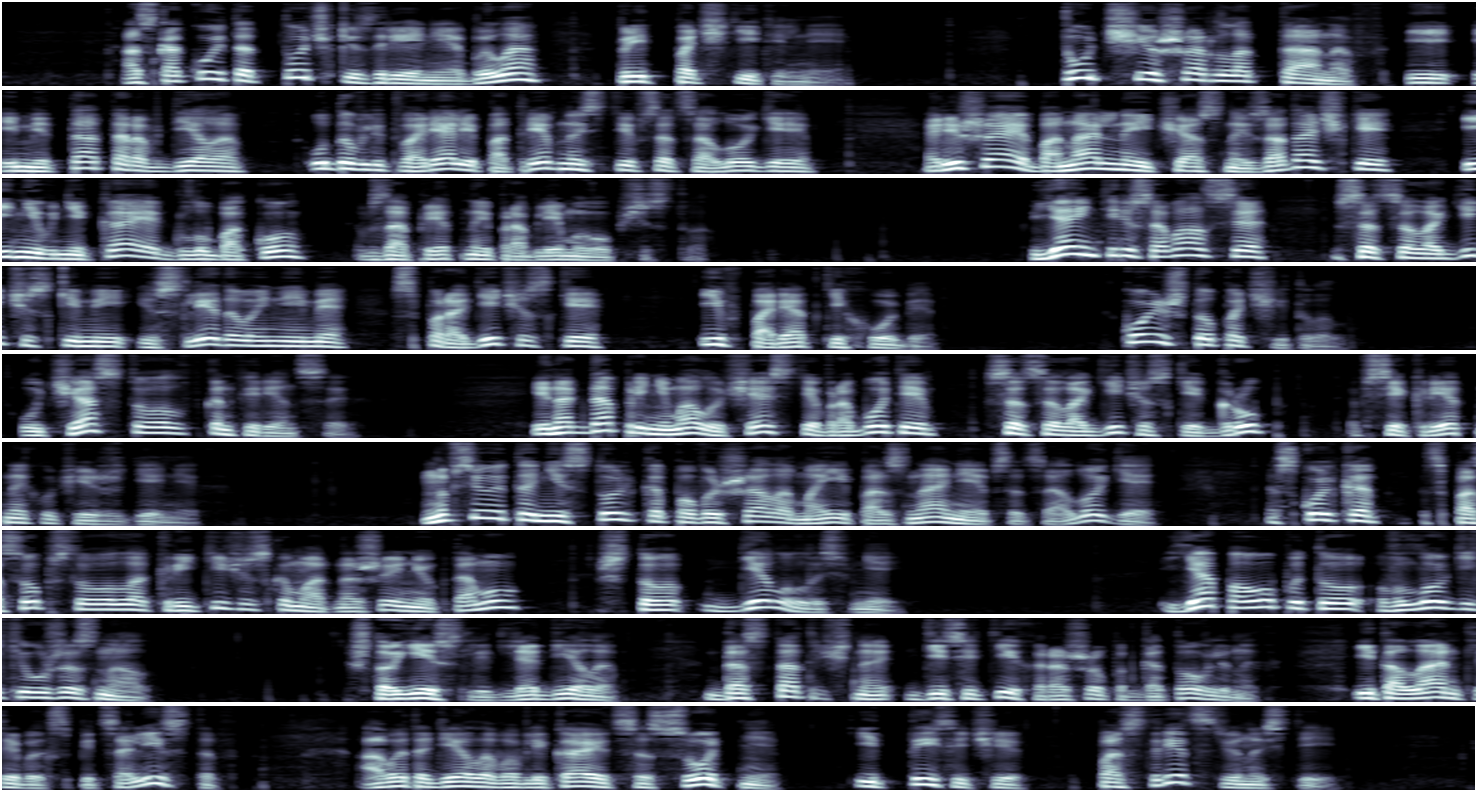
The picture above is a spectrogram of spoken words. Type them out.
а с какой-то точки зрения была предпочтительнее. Тучи шарлатанов и имитаторов дела удовлетворяли потребности в социологии, решая банальные частные задачки и не вникая глубоко в запретные проблемы общества. Я интересовался социологическими исследованиями спорадически и в порядке хобби. Кое-что почитывал. Участвовал в конференциях. Иногда принимал участие в работе социологических групп в секретных учреждениях. Но все это не столько повышало мои познания в социологии, сколько способствовало критическому отношению к тому, что делалось в ней. Я по опыту в логике уже знал, что если для дела достаточно десяти хорошо подготовленных и талантливых специалистов, а в это дело вовлекаются сотни и тысячи посредственностей,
